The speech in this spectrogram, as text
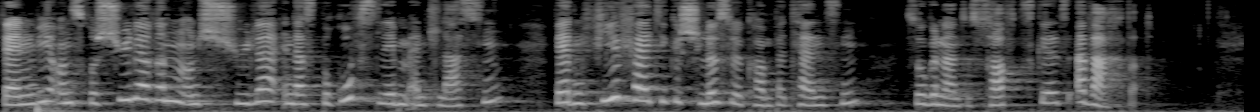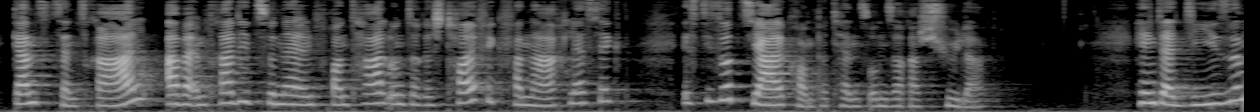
Wenn wir unsere Schülerinnen und Schüler in das Berufsleben entlassen, werden vielfältige Schlüsselkompetenzen, sogenannte Soft Skills, erwartet. Ganz zentral, aber im traditionellen Frontalunterricht häufig vernachlässigt, ist die Sozialkompetenz unserer Schüler. Hinter diesem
